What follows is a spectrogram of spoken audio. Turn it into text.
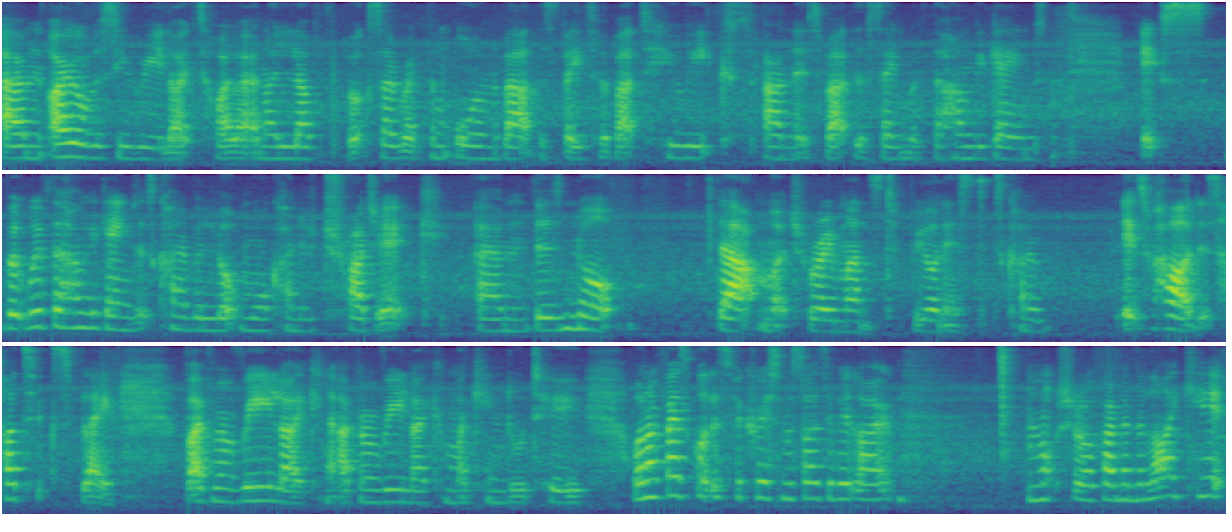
Um, I obviously really like Twilight and I love the books. I read them all in about the space of about two weeks and it's about the same with the Hunger Games. It's But with the Hunger Games it's kind of a lot more kind of tragic. Um, there's not that much romance to be honest. It's kind of it's hard, it's hard to explain. But I've been really liking it. I've been really liking my Kindle too. When I first got this for Christmas, I was a bit like, I'm not sure if I'm going to like it.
